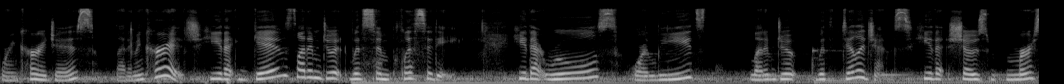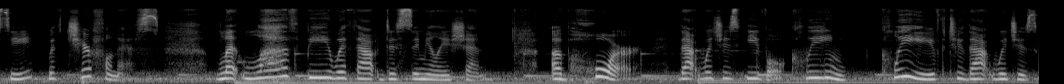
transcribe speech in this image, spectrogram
or encourages, let him encourage. He that gives, let him do it with simplicity. He that rules or leads, let him do it with diligence. He that shows mercy with cheerfulness. Let love be without dissimulation. Abhor that which is evil. Cling, cleave to that which is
